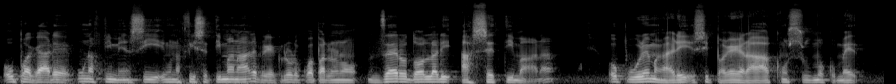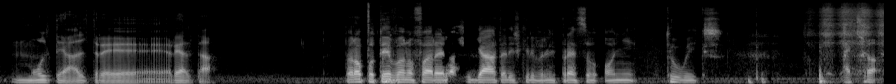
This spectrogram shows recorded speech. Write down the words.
o pagare una fee, mensi, una fee settimanale, perché loro qua parlano 0 dollari a settimana, oppure magari si pagherà a consumo come molte altre realtà. Però potevano fare la figata di scrivere il prezzo ogni two weeks. Ciò.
